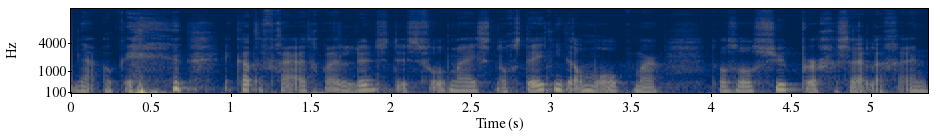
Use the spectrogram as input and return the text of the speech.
ja, oké. ik had een vrij uitgebreide lunch, dus volgens mij is het nog steeds niet allemaal op. Maar het was wel super gezellig. En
